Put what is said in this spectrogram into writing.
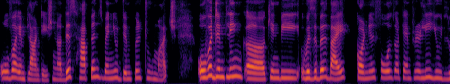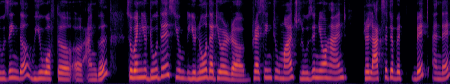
over implantation. Now, this happens when you dimple too much. Over dimpling uh, can be visible by corneal folds or temporarily you losing the view of the uh, angle. So when you do this, you you know that you're uh, pressing too much, loosen your hand, relax it a bit, bit and then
